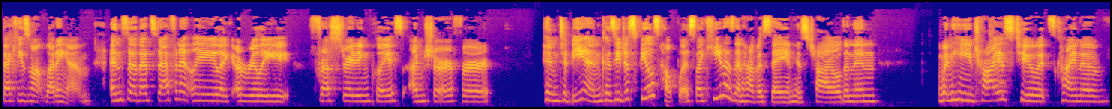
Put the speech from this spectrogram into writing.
Becky's not letting him. And so that's definitely like a really frustrating place, I'm sure, for him to be in because he just feels helpless. Like, he doesn't have a say in his child. And then when he tries to, it's kind of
